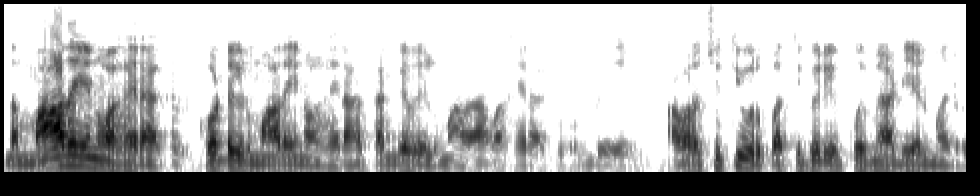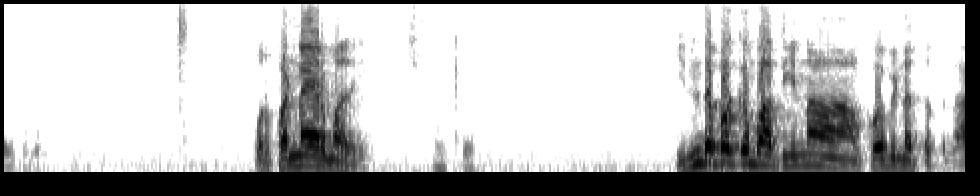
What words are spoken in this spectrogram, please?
இந்த மாதையன் வகைராக்கள் கோட்டையூர் மாதையன் வகைரா தங்கவேலு மாதா வகைராக்கள் வந்து அவரை சுற்றி ஒரு பத்து பேர் எப்போதுமே அடியாள் மாதிரி இருக்குது. ஒரு பண்ணையார் மாதிரி. ஓகே. இந்த பக்கம் பார்த்தீங்கன்னா கோபிநத்தத்தில்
